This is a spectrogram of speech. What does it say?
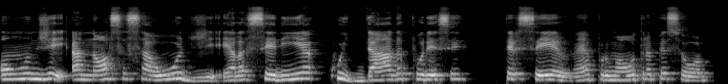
onde a nossa saúde ela seria cuidada por esse terceiro, né, por uma outra pessoa.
